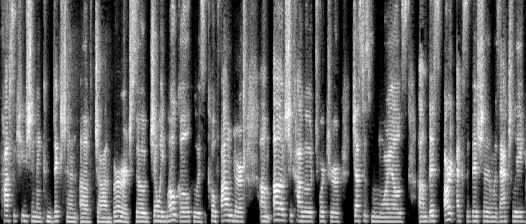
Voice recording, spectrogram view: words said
prosecution and conviction of John Burge. So Joey Mogul, who is a co-founder um, of Chicago Torture Justice Memorials, um, this art exhibition was actually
